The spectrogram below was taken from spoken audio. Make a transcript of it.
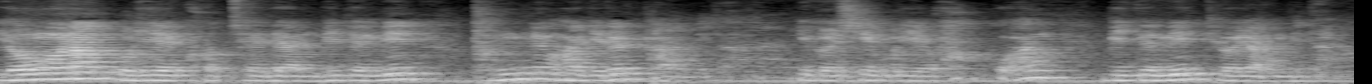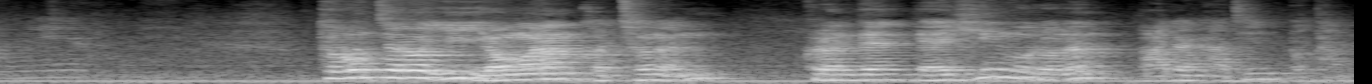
영원한 우리의 거처에 대한 믿음이 분명하기를 바랍니다. 이것이 우리의 확고한 믿음이 되어야 합니다. 두 번째로 이 영원한 거처는 그런데 내 힘으로는 마련하지 못합니다.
